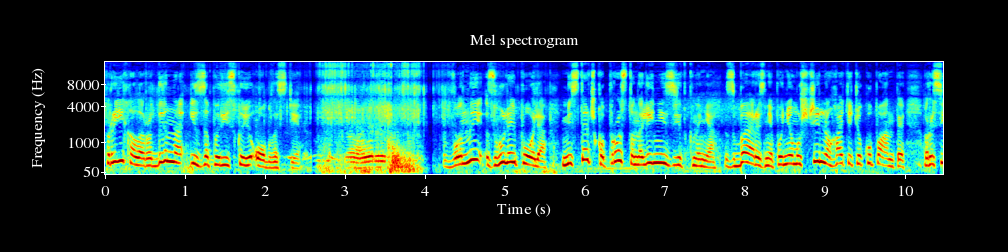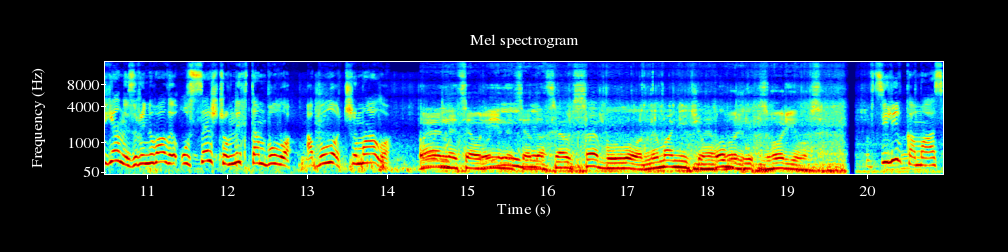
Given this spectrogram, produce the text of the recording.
приїхала родина із Запорізької області. Вони з Гуляйполя. Містечко просто на лінії зіткнення. З березня по ньому щільно гатять окупанти. Росіяни зруйнували усе, що в них там було. А було чимало. Мельниця, олійниця, да. Це все було, нема нічого. Не, Бомжі. згорі- Згоріло все. Вцілів КАМАЗ.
